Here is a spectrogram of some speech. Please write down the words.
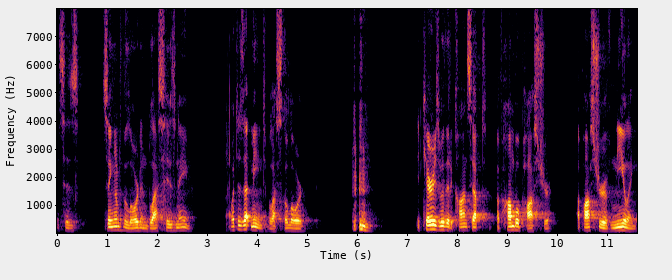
It says, Sing unto the Lord and bless his name. What does that mean to bless the Lord? it carries with it a concept of humble posture, a posture of kneeling,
